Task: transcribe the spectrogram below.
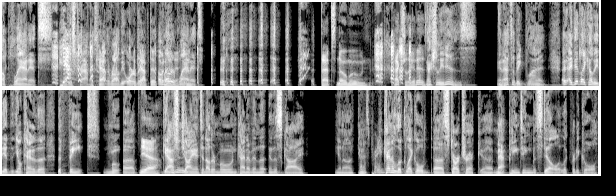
A planet that Yeah. is trapped cap- around the orbit captive of another planet, planet. That's no moon. Actually, it is. Actually, it is, and Yeah. that's a big planet. I, I did like how they did, you know, kind of the the faint moon, uh, yeah. gas Mhm. giant, another moon, kind of in the in the sky. You know, That was pretty. kind of looked like old uh, Star Trek uh, map painting, but still, it looked pretty cool.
